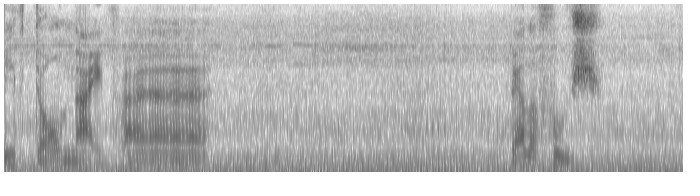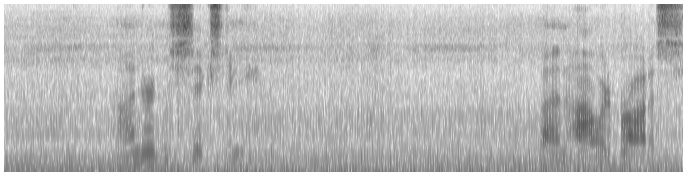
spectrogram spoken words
Chief Dull Knife. Uh, Belle Fourche. 160. About an hour to Broadus.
